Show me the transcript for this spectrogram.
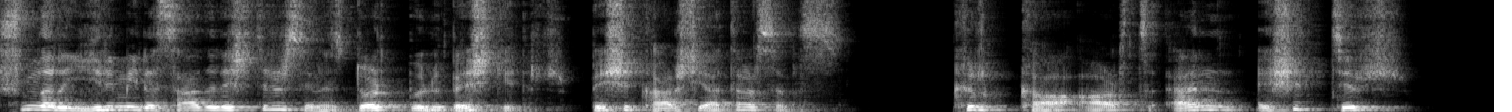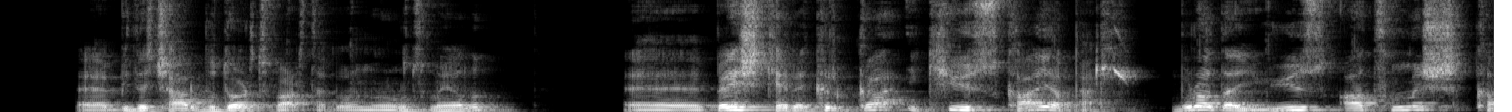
Şunları 20 ile sadeleştirirseniz 4 bölü 5 gelir. 5'i karşıya atarsanız 40k artı n eşittir. Ee, bir de çarpı 4 var tabi onu unutmayalım. Ee, 5 kere 40k 200k yapar. Burada 160k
